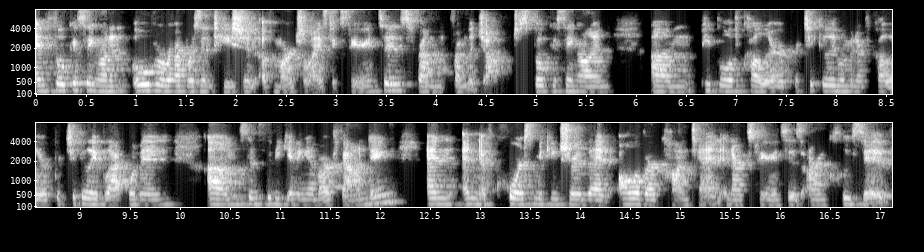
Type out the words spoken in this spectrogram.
and focusing on an overrepresentation of marginalized experiences from from the jump. Just focusing on um, people of color particularly women of color particularly black women um, since the beginning of our founding and and of course making sure that all of our content and our experiences are inclusive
